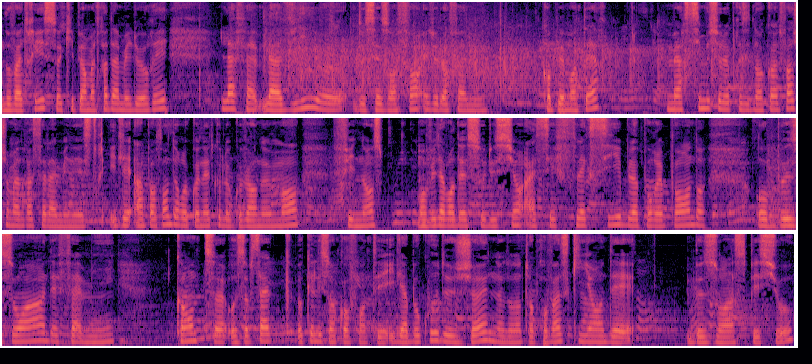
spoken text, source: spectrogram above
novatrices qui permettra d'améliorer la, la, vie de ces enfants et de leur famille. Complémentaire Merci, Monsieur le Président. Encore une fois, je m'adresse à la ministre. Il est important de reconnaître que le gouvernement finance envie d'avoir des solutions assez flexibles pour répondre aux besoins des familles quant aux obstacles auxquels ils sont confrontés. Il y a beaucoup de jeunes dans notre province qui ont des besoins spéciaux,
